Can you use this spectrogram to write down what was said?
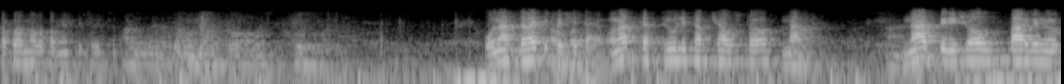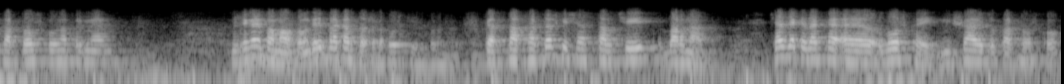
Какое молоко в нее впитывается? У нас, давайте посчитаем. У нас в кастрюле торчал что? Над. Над перешел в парвенную картошку, например. Мы же не говорим про молоко, мы говорим про картошку. Картошки в картошке сейчас торчит барнат. Сейчас я когда э, ложкой мешаю эту картошку,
